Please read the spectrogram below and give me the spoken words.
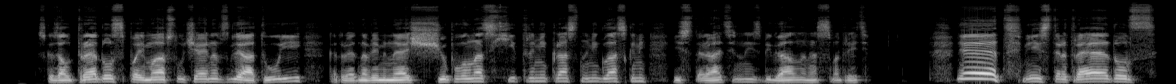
— сказал Треддлс, поймав случайно взгляд Урии, который одновременно ощупывал нас хитрыми красными глазками и старательно избегал на нас смотреть. — Нет, мистер Треддлс, —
